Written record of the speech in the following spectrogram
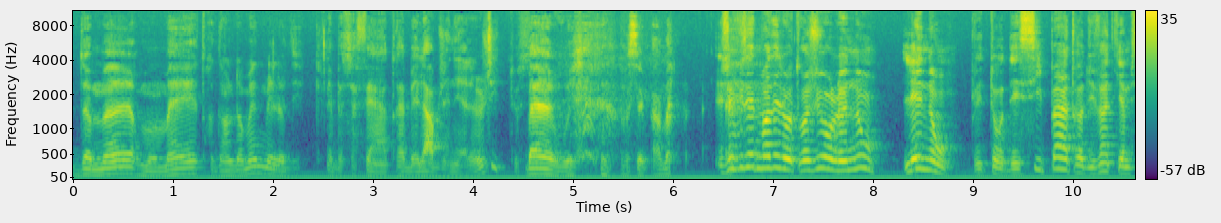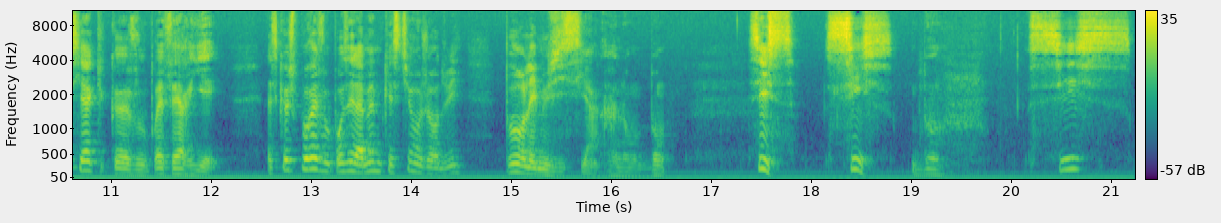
demeure mon maître dans le domaine mélodique. Eh bien, ça fait un très bel arbre généalogique, tout ça. Ben oui, c'est pas mal. Je vous ai demandé l'autre jour le nom, les noms, plutôt, des six peintres du XXe siècle que vous préfériez. Est-ce que je pourrais vous poser la même question aujourd'hui pour les musiciens? Allons, bon. Six. Six. Bon. Six,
